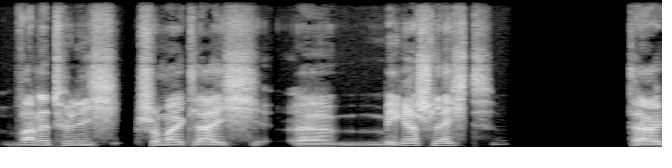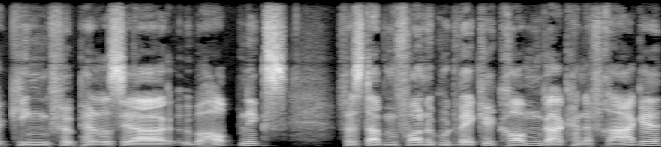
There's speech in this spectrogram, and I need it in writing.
war natürlich schon mal gleich äh, mega schlecht. Da ging für Perez ja überhaupt nichts. Verstappen vorne gut weggekommen, gar keine Frage.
